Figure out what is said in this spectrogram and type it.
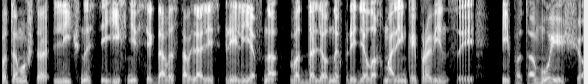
потому что личности их не всегда выставлялись рельефно в отдаленных пределах маленькой провинции, и потому еще,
